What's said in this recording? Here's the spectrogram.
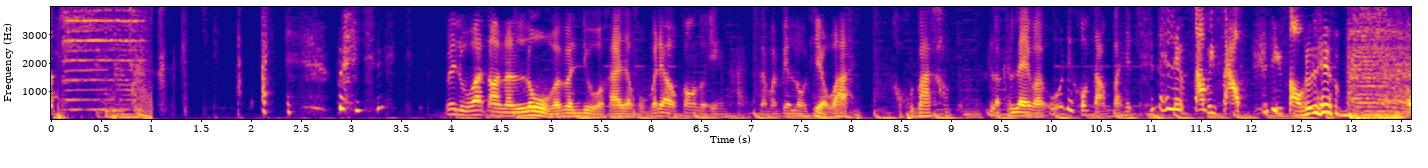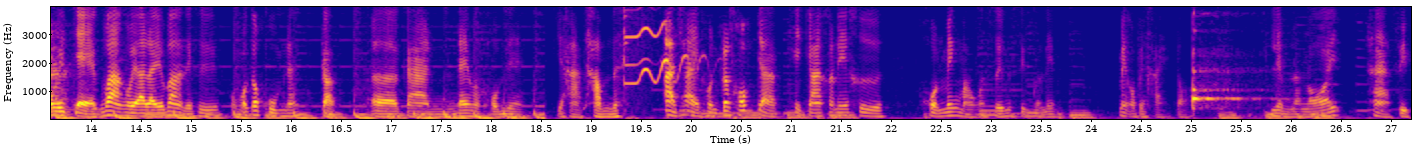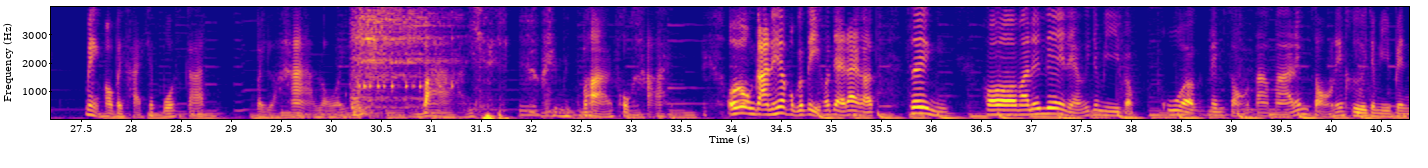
ไม่รู้ว่าตอนนั้นรูปมันอยู่กับใครแต่ผมไม่ได้เอากล้องตัวเองถ่ายแต่มันเป็นโลเทียวว่าขอบคุณมากครับ แล้วก็แรกว่าโอ้ได้ครบสามใบได้เล่มซ้ำอีกสามอีกสองเล่มเอาไปแจกบ้างเอาไปอะไรบ้างแต่คือ ผมว่าก็คุ้มนะกับการได้มาครบเนี่ยอย่าหาทำนะอ่าใช่ผลกระทบจากเหตุการณ์ครั้งนี้คือ คนแม่งเหมากันซื้อเป็นสิบกว่าเล่ม แม่งเอาไปขายต่อ เล่มละร้อยห้าสิบแม่งเอาไปขายแค่โปสการ์ดไปละห้าร้อยบ้ามึงบ้าพวกขายโอ้ยวงการนี้ปกติเข้าใจได้ครับ ซึ่งพอมาเรื่อยๆเนี่ยก็จะมีแบบพวกเล่ม2ตามมาเล่ม2นี่คือจะมีเป็น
